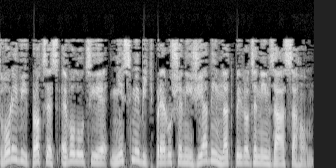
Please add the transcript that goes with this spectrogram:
tvorivý proces evolúcie nesmie byť prerušený žiadnym nadprirodzeným zásahom.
